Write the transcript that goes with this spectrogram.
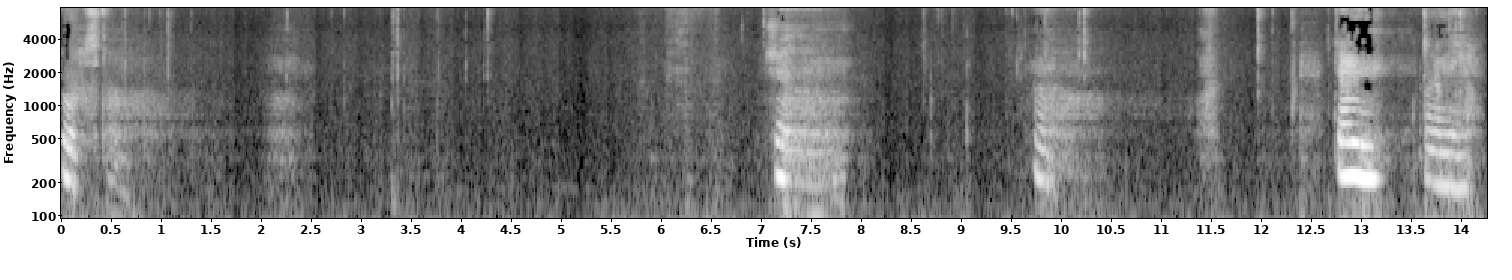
넣읍시다. 자, 어. 좀 어렵네요.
